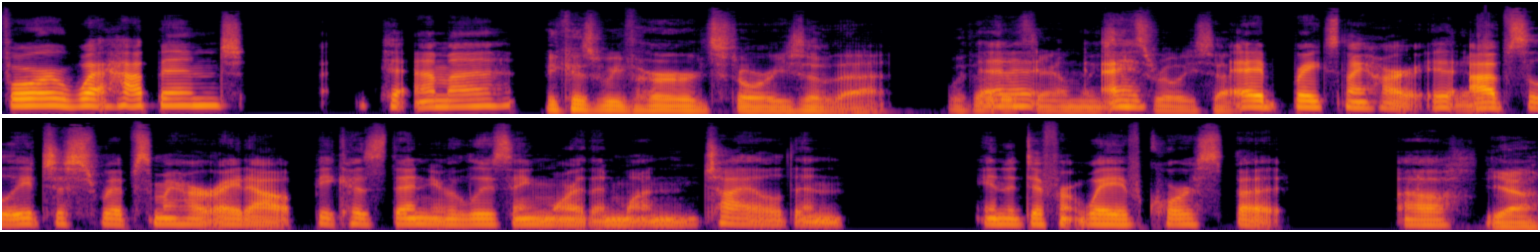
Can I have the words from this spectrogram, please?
for what happened to Emma. Because we've heard stories of that. with other it- families. It's really sad. It breaks my heart. It Yeah. absolutely it just rips my heart right out because then you're losing more than one child and in a different way, of course. But oh, yeah.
